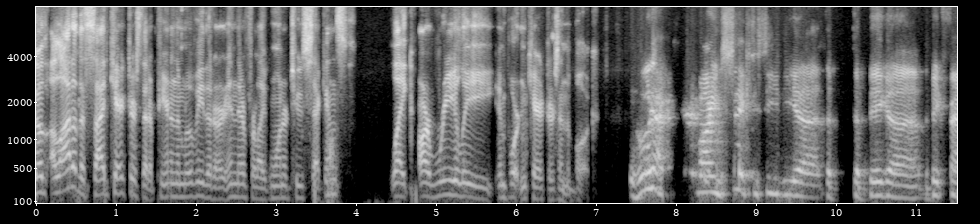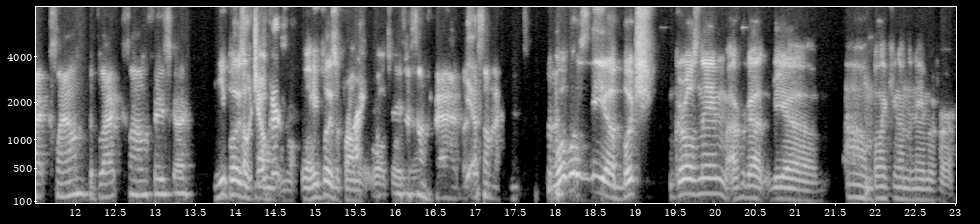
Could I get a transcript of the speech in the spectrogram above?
So a lot of the side characters that appear in the movie that are in there for like one or two seconds, like are really important characters in the book. Oh yeah, volume six. You see the uh, the the big uh the big fat clown, the black clown face guy. He plays Oh, a Joker? prominent role- Yeah, he plays a prominent role. That towards the end. sounds bad, but Yeah. that's something. That what was the uh, butch girl's name? I forgot the. Uh, oh, I'm blanking on the name of her.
